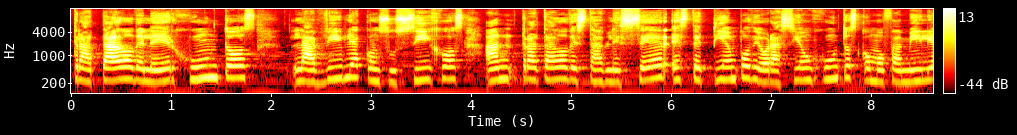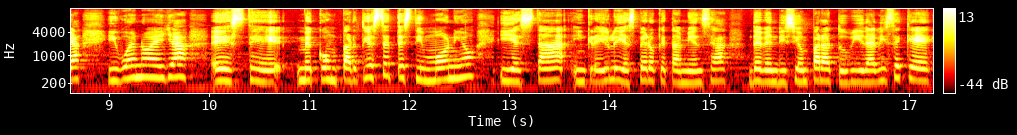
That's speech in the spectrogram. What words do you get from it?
tratado de leer juntos la Biblia con sus hijos, han tratado de establecer este tiempo de oración juntos como familia y bueno, ella este me compartió este testimonio y está increíble y espero que también sea de bendición para tu vida. Dice que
